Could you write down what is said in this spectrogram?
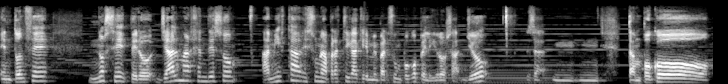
Entonces, no sé, pero ya al margen de eso, a mí esta es una práctica que me parece un poco peligrosa. Yo, o sea, mm, mm, tampoco,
